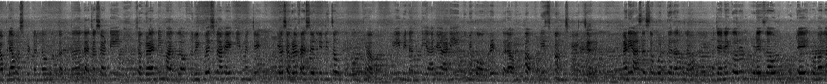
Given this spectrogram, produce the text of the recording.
आपल्या हॉस्पिटलला होतात. तर त्याच्यासाठी सगळ्यांनी माझं रिक्वेस्ट आहे की म्हणजे या सगळ्या फॅसिलिटीचा उपभोग घ्यावा. ही विनंती आहे आणि तुम्ही कोऑपरेट करावा हीच आमची विचार आहे. आणि असा सपोर्ट करत राहा जेणेकरून पुढे जाऊन कुठे कोणाला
